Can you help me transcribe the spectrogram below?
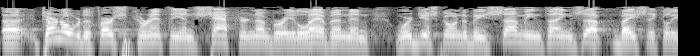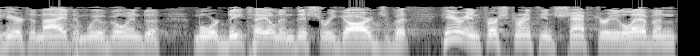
Uh, turn over to 1 Corinthians chapter number 11 and we're just going to be summing things up basically here tonight and we'll go into more detail in this regards. But here in 1 Corinthians chapter 11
